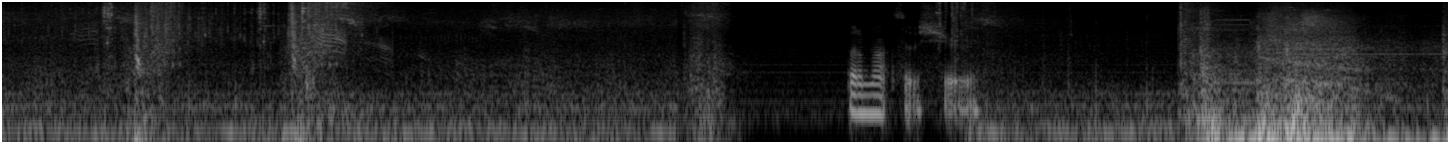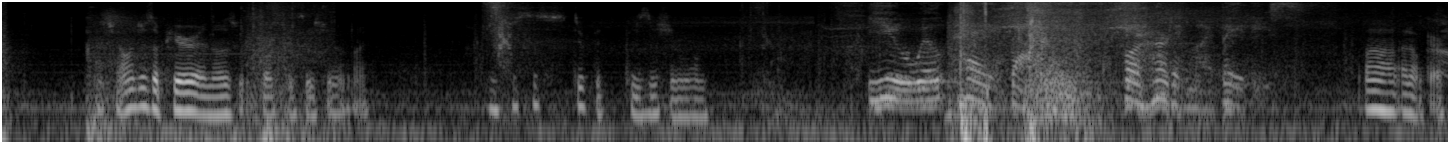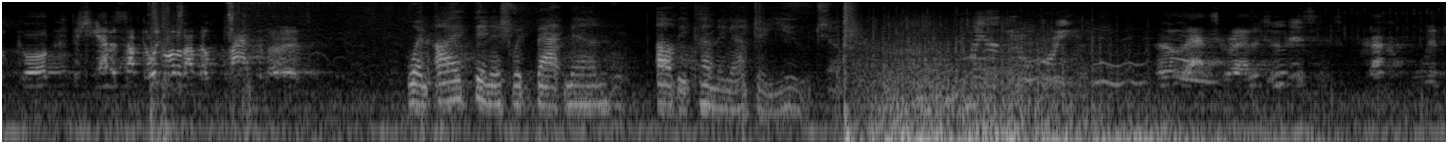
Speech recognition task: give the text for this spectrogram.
But I'm not so sure. The challenges appear and those with close sensation of life. It's just a stupid position one. You will pay, Batman, for hurting my babies. Uh, I don't care. Oh, God. Does she ever stop going on about those plans of hers? When I finish with Batman, I'll be coming after you, Joker. Will you really? Oh, that's gratitude, isn't it? Huh? With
